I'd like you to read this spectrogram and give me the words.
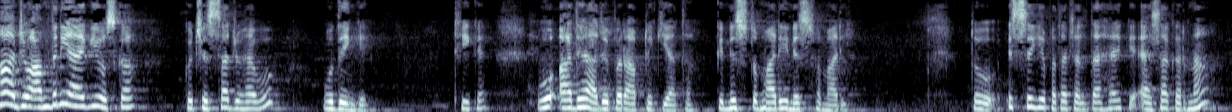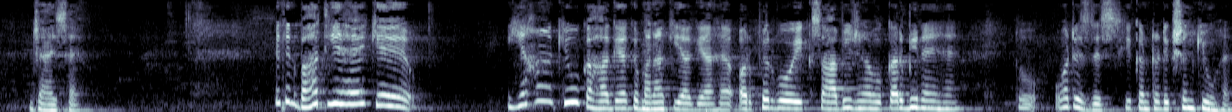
ہاں جو آمدنی آئے گی اس کا کچھ حصہ جو ہے وہ وہ دیں گے۔ ٹھیک ہے؟ وہ آدھے آدھے پر آپ نے کیا تھا کہ نصف تمہاری، نصف ہماری۔ تو اس سے یہ پتا چلتا ہے کہ ایسا کرنا جائز ہے۔ لیکن بات یہ ہے کہ یہاں کیوں کہا گیا کہ منع کیا گیا ہے اور پھر وہ ایک صحابی جو ہے وہ کر بھی رہے ہیں؟ تو واٹ از دس یہ کنٹروڈکشن کیوں ہے؟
